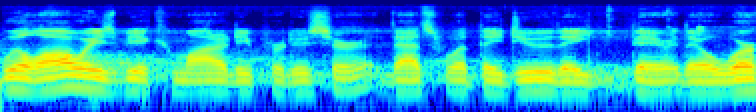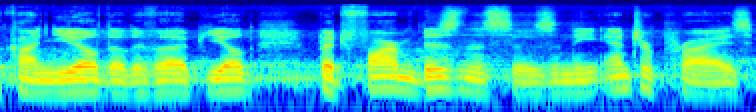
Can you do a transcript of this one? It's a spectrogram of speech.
will always be a commodity producer. That's what they do. They, they'll work on yield, they'll develop yield. But farm businesses and the enterprise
